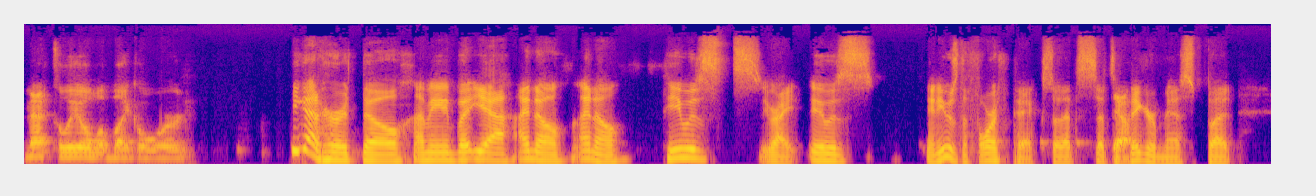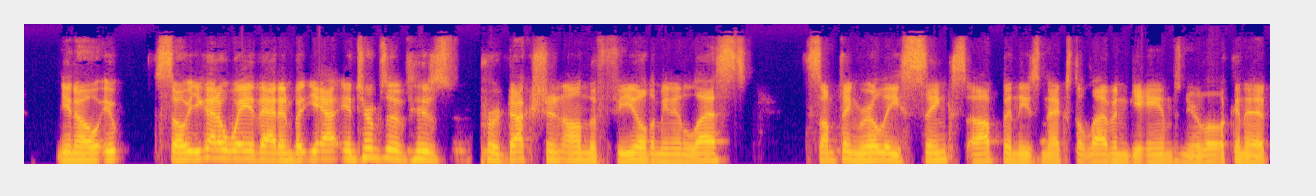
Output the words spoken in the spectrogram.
Matt Kalil would like a word. He got hurt though. I mean, but yeah, I know, I know. He was right. It was, and he was the fourth pick, so that's that's Yeah. a bigger miss. But you know, it so you got to weigh that in. But yeah, in terms of his production on the field, I mean, unless something really syncs up in these next 11 games and you're looking at,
